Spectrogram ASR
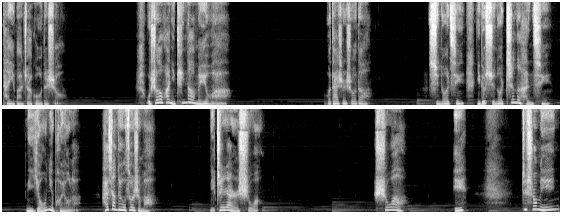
他一把抓过我的手。我说的话你听到没有啊？我大声说道：“许诺清，你的许诺真的很轻，你有女朋友了，还想对我做什么？你真让人失望。失望？咦？”这说明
